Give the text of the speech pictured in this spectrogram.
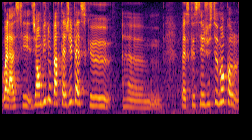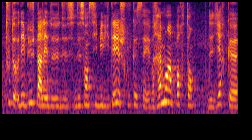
voilà, j'ai envie de le partager parce que euh, parce que c'est justement quand tout au début je parlais de, sensibilité, je trouve que c'est vraiment important de dire que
